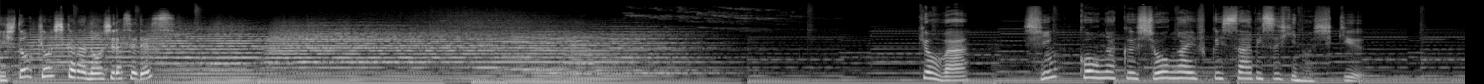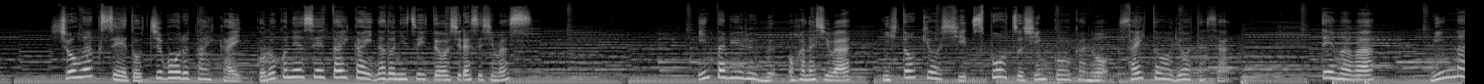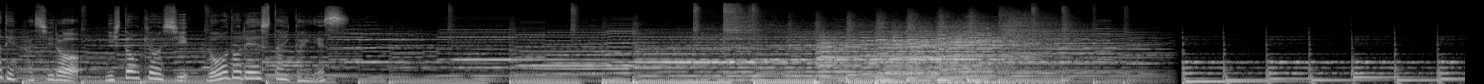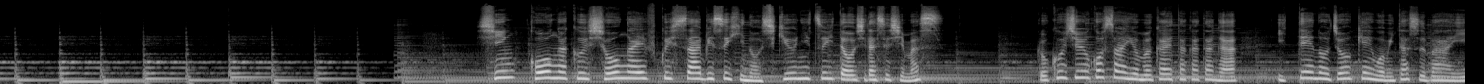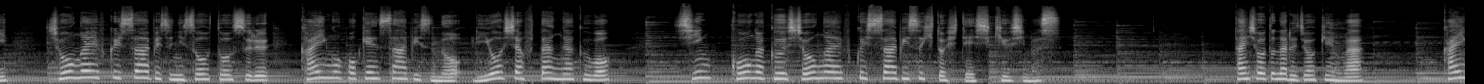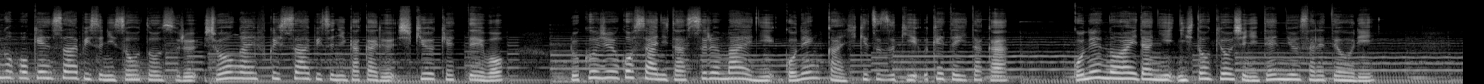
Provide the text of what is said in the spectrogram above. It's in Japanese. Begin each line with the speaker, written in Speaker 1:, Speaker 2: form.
Speaker 1: 西東京市からのお知らせです。今日は新高額障害福祉サービス費の支給。小学生ドッジボール大会56年生大会などについてお知らせします。インタビュールームお話は西東京市スポーツ振興課の斉藤亮太さん。テーマはみんなで走ろう。西東京市ロードレース大会です。新高額障害福祉サービス費の支給についてお知らせします。65歳を迎えた方が一定の条件を満たす場合障害福祉サービスに相当する介護保険サービスの利用者負担額を新高額障害福祉サービス費として支給します。対象となる条件は介護保険サービスに相当する障害福祉サービスにかかる支給決定を65歳に達する前に5年間引き続き受けていたか5年の間に西東京市に転入されており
